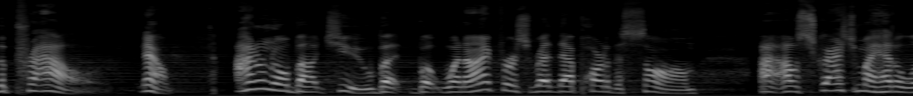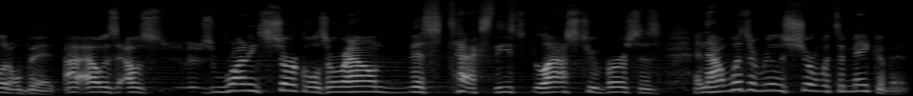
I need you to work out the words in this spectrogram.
the proud. Now, I don't know about you, but, but when I first read that part of the psalm, I, I was scratching my head a little bit. I, I was, I was running circles around this text, these last two verses, and I wasn't really sure what to make of it.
